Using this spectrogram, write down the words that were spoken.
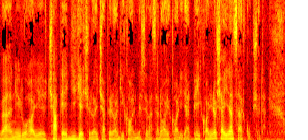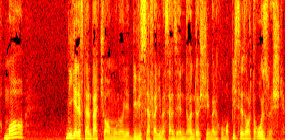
و نیروهای چپ دیگه چرای چپ رادیکال مثل مثلا های کارگر پیکار اینا شهیدن سرکوب شدن. ما می‌گرفتن بچه رو یه 200 نفری مثلا زندان داشتیم ولی خب ما 20 هزار تا عضو داشتیم.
